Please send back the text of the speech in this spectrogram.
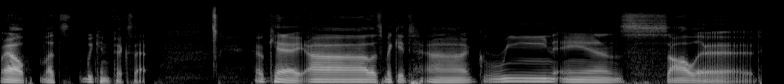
Well, let's we can fix that. Okay, uh, let's make it uh, green and solid.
